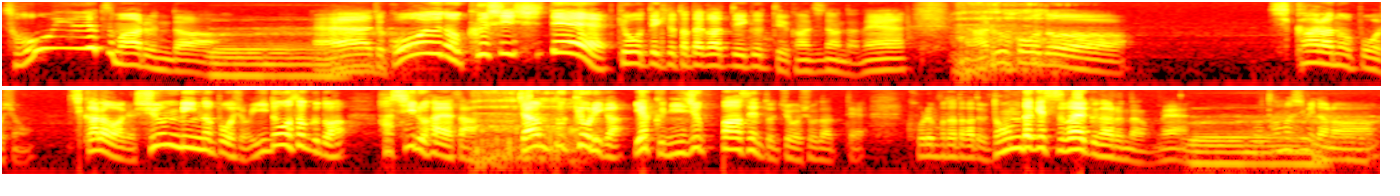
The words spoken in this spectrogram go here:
そういうやつもあるんだ。えー、じゃこういうのを駆使して強敵と戦っていくっていう感じなんだね。なるほど。力のポーション。力を上げる。俊敏のポーション。移動速度、走る速さ、ジャンプ距離が約20%上昇だって。これも戦ってどんだけ素早くなるんだろうね。楽しみだな。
